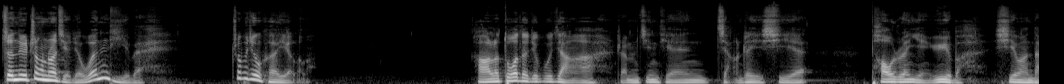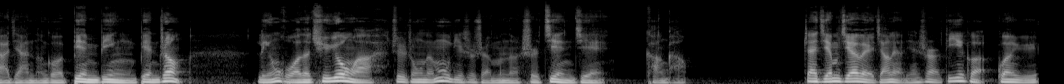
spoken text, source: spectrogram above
针对症状解决问题呗，这不就可以了吗？好了，多的就不讲啊，咱们今天讲这些，抛砖引玉吧，希望大家能够辨病辨证，灵活的去用啊。最终的目的是什么呢？是健健康康。在节目结尾讲两件事儿。第一个，关于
